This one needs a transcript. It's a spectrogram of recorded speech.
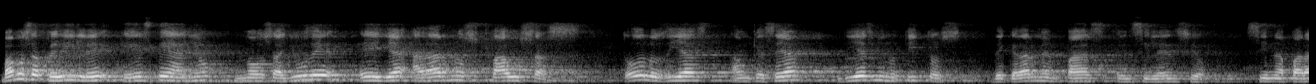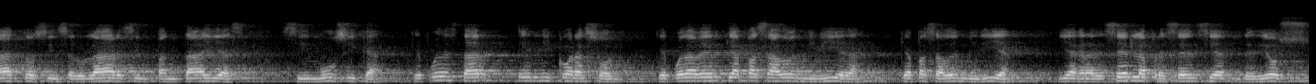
Vamos a pedirle que este año nos ayude ella a darnos pausas todos los días, aunque sea 10 minutitos de quedarme en paz, en silencio, sin aparatos, sin celular, sin pantallas, sin música, que pueda estar en mi corazón, que pueda ver qué ha pasado en mi vida, qué ha pasado en mi día y agradecer la presencia de Dios.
